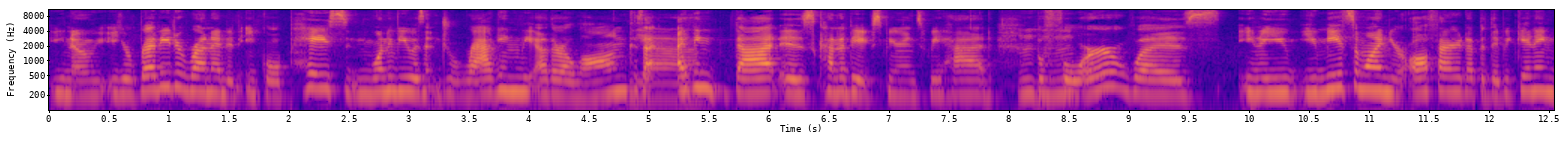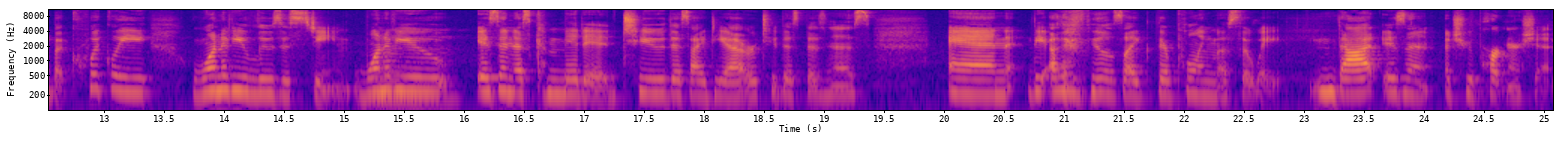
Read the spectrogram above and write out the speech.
you know you're ready to run at an equal pace and one of you isn't dragging the other along. Because Yeah. I, I think that is kind of the experience we had mm-hmm. before was you know you you meet someone you're all fired up at the beginning but quickly one of you loses steam. One of you mm. isn't as committed to this idea or to this business and the other feels like they're pulling most of the weight. That isn't a true partnership,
